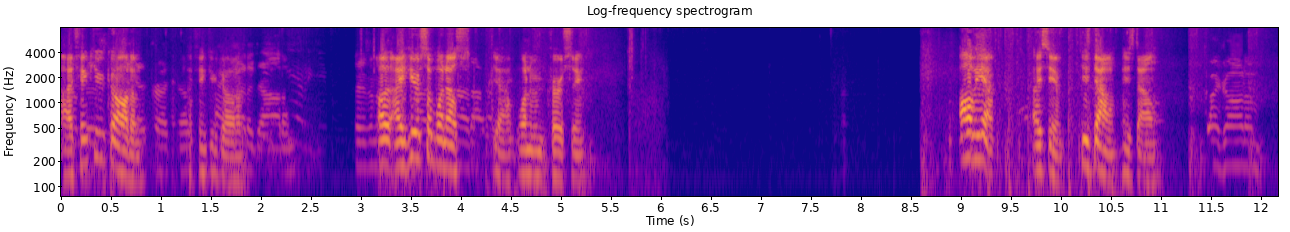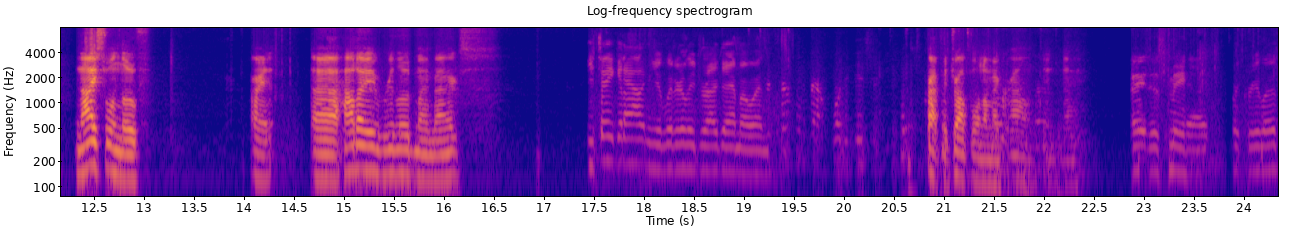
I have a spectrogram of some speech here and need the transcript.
I think you got him. I think you got him. Him. Got him. There's Oh, I hear someone else. Yeah, one of them cursing. Oh, yeah. I see him. He's down. He's down. I got him. Nice one, Loaf. Alright. Uh, how'd I reload my mags? You take it out and you literally drag ammo in. Crap, I dropped one on my ground, didn't I? Hey, that's me. Yeah, quick reload.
